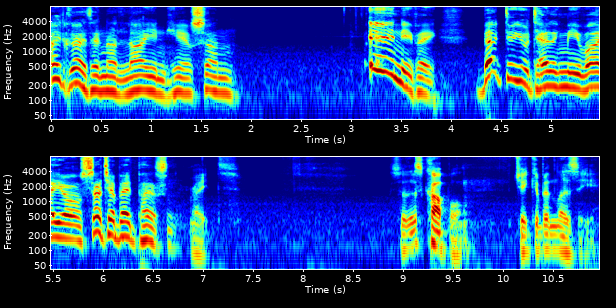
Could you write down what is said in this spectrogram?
I'd rather not lie in here, son. Anyway, back to you telling me why you're such a bad person. Right. So, this couple, Jacob and Lizzie,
